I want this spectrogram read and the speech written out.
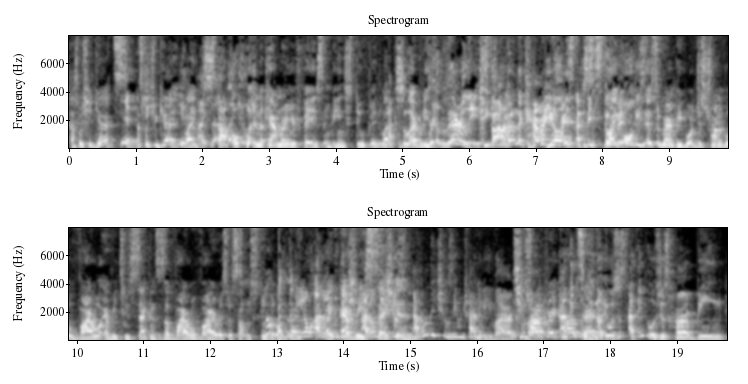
That's what she gets. Yeah. That's what you get. Yeah, like, like that, stop like- oh, putting the camera in your face and being stupid. Like celebrities, Ri- literally, keep stop putting the camera in your No, face. and being stupid. like all these Instagram people are just trying to go viral every two seconds. It's a viral virus or something stupid like that. You know, I don't like even think every she, I don't second. think she was. I don't think she was even trying to be viral. She was trying to create I think- content. no, it was just. I think it was just her being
